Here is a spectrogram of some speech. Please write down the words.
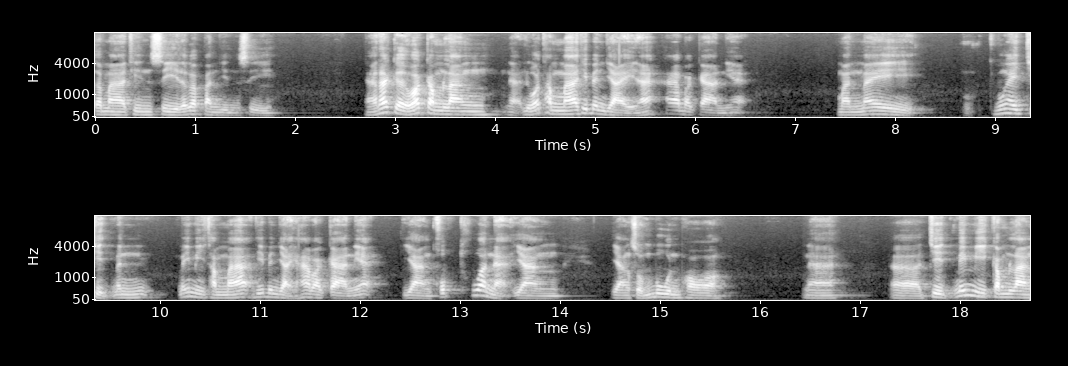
สมาธินทรีย์แล้วก็ปัญญินทรีย์นะถ้าเกิดว่ากำลังนะหรือว่าธรรมะที่เป็นใหญ่นะห้าประการเนี่ยมันไม่เมื่อไงจิตมันไม่มีธรรมะที่เป็นใหญ่ห้าประการเนี้ยอย่างครบถ้วนน่ะอย่างอย่างสมบูรณ์พอนะจิตไม่มีกำลัง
